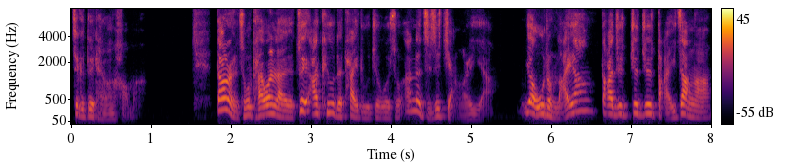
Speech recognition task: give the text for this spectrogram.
这个对台湾好吗？当然，从台湾来的最阿 Q 的态度就会说啊，那只是讲而已啊，要武统来呀，大家就就就打一仗啊，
